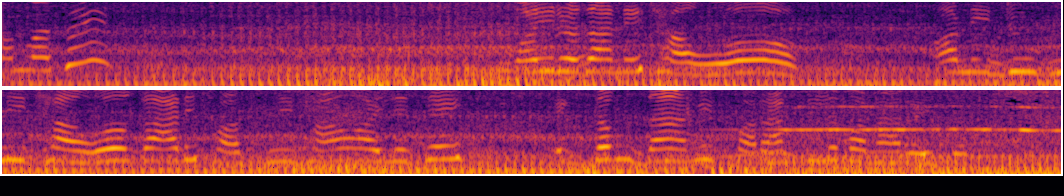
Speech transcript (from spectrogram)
ठाउँमा चाहिँ पहिरो जाने ठाउँ हो अनि डुब्ने ठाउँ हो गाडी फस्ने ठाउँ अहिले चाहिँ एकदम दामी फराकिलो बनाएर रहेछ।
